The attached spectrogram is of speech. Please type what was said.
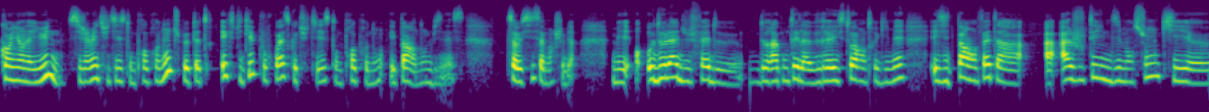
Quand il y en a une, si jamais tu utilises ton propre nom, tu peux peut-être expliquer pourquoi est-ce que tu utilises ton propre nom et pas un nom de business. Ça aussi, ça marche bien. Mais au-delà du fait de, raconter la vraie histoire, entre guillemets, n'hésite pas en fait à, ajouter une dimension qui, est, euh,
